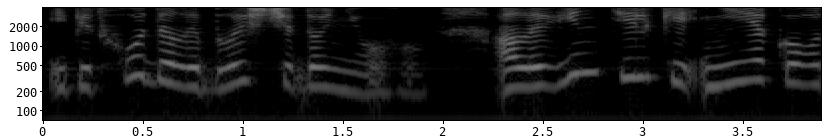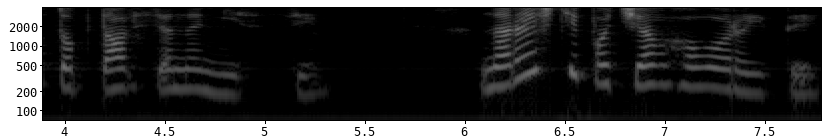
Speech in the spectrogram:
і підходили ближче до нього, але він тільки ніяково топтався на місці. Нарешті почав говорити,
